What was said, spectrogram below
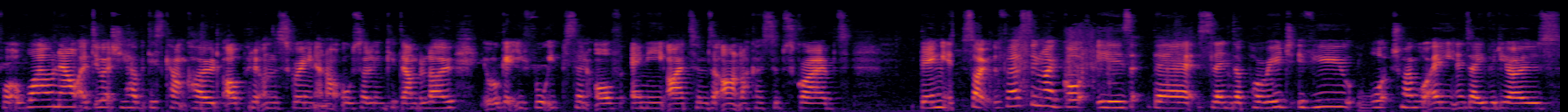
for a while now. I do actually have a discount code. I'll put it on the screen and I'll also link it down below. It will get you 40% off any items that aren't like a subscribed thing. So the first thing I got is their Slender porridge. If you watch my What I Eat in a Day videos,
